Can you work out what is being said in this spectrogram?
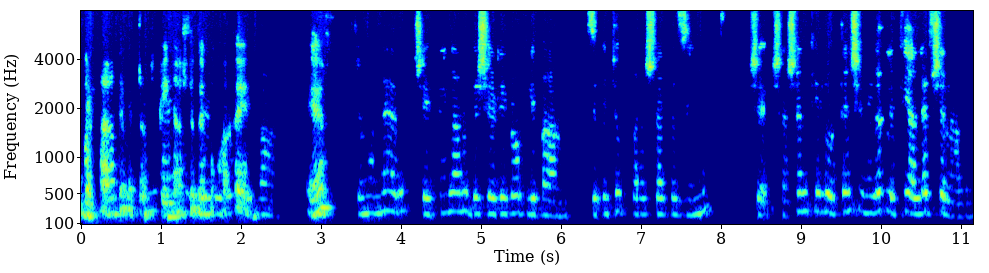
מכרתם את הבחינה שבתוככם. איך? זה אומר שייתן לנו בשרירות ליבם. זה בדיוק פרשת הזינות, שהשם כאילו נותן שנלך לפי הלב שלנו,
